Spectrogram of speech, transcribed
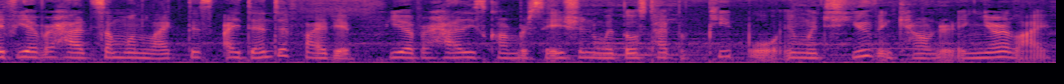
If you ever had someone like this, identify if you ever had these conversations with those type of people in which you've encountered in your life.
